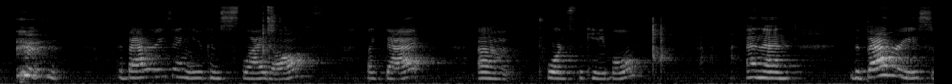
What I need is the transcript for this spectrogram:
the battery thing you can slide off like that um, towards the cable, and then the batteries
